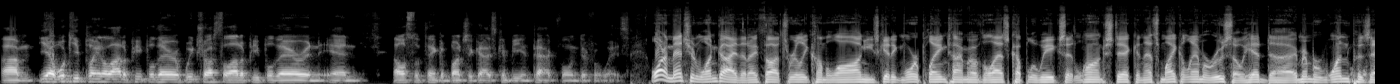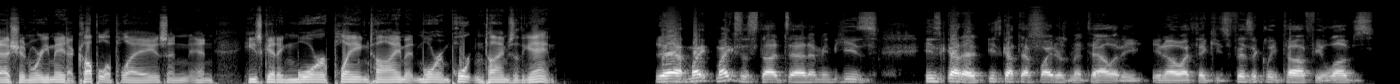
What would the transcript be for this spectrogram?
um, yeah, we'll keep playing a lot of people there. We trust a lot of people there, and and I also think a bunch of guys can be impactful in different ways. I want to mention one guy that I thought's really come along. He's getting more playing time over the last couple of weeks at long stick, and that's Michael Amoruso. He had, uh, I remember one possession where he made a couple of plays, and and he's getting more playing time at more important times of the game. Yeah, Mike Mike's a stud, Ted. I mean, he's he's got a he's got that fighter's mentality. You know, I think he's physically tough. He loves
